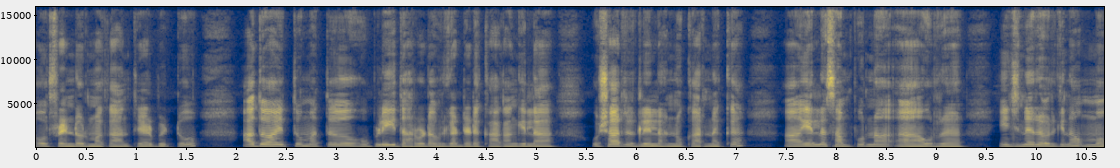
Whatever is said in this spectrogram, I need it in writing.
ಅವ್ರ ಫ್ರೆಂಡ್ ಅವ್ರ ಮಗ ಅಂತ ಹೇಳ್ಬಿಟ್ಟು. ಅದು ಆಯಿತು, ಮತ್ತು ಹುಬ್ಳಿ ಧಾರವಾಡ ಅವ್ರಿಗೆ ಅಡ್ಡಾಡೋಕ್ಕಾಗಂಗಿಲ್ಲ ಹುಷಾರಿರಲಿಲ್ಲ ಅನ್ನೋ ಕಾರಣಕ್ಕೆ ಎಲ್ಲ ಸಂಪೂರ್ಣ ಅವ್ರ ಇಂಜಿನಿಯರ್ ಅವ್ರಿಗಿನ ಮ,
